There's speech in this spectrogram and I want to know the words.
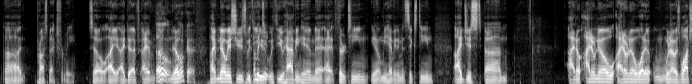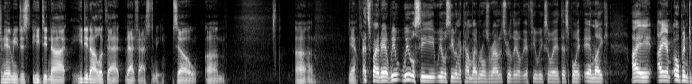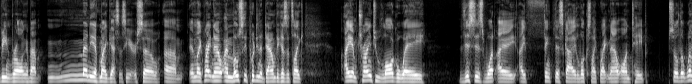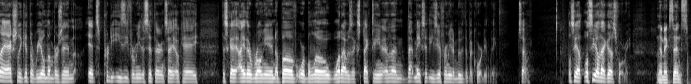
uh, prospect for me. So I I, do have- I have Oh, no okay. I have no issues with you mean, dude- with you having him at, at 13. You know, me having him at 16. I just um, I don't I don't know I don't know what it, when I was watching him he just he did not he did not look that that fast to me. So um, uh, yeah, That's fine, man. We we will see. We will see when the combine rolls around. It's really only a few weeks away at this point. and like I I am open to being wrong about many of my guesses here. So um and like right now I'm mostly putting it down because it's like I am trying to log away. This is what I I think this guy looks like right now on tape, so that when I actually get the real numbers in, it's pretty easy for me to sit there and say, okay, this guy either rung in above or below what I was expecting, and then that makes it easier for me to move them accordingly. So we'll see how we'll see how that goes for me. that makes sense.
